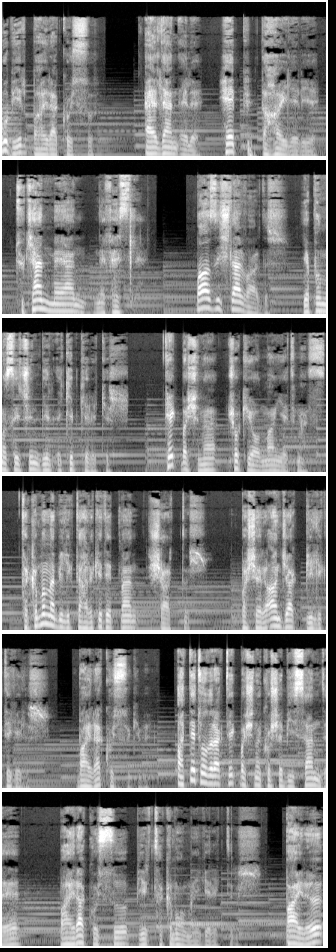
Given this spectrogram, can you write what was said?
Bu bir bayrak koşusu. Elden ele, hep daha ileriye, tükenmeyen nefesle. Bazı işler vardır. Yapılması için bir ekip gerekir. Tek başına çok iyi olman yetmez. Takımınla birlikte hareket etmen şarttır. Başarı ancak birlikte gelir. Bayrak koşusu gibi. Atlet olarak tek başına koşabilsen de bayrak koşusu bir takım olmayı gerektirir. Bayrağı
